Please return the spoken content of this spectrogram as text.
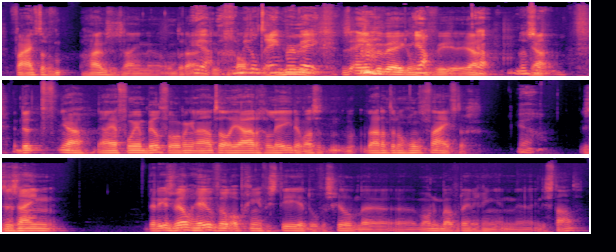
50 huizen zijn uh, onderuit. Ja, gemiddeld één per week. Dus één per week ongeveer, ja. ja. dat is ja. Dat, ja, nou ja, voor je een beeldvorming, een aantal jaren geleden was het, waren het er nog 150. Ja. Dus er zijn... Er is wel heel veel op geïnvesteerd door verschillende woningbouwverenigingen in, in de stad.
